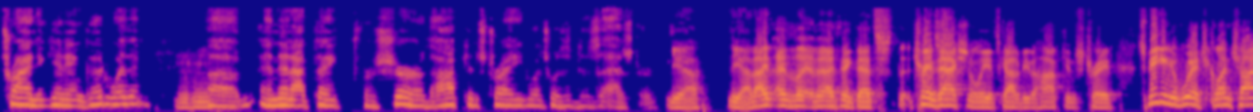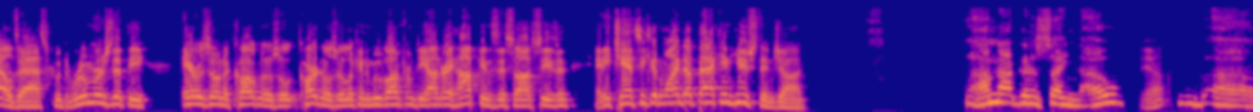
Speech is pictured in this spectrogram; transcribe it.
trying to get in good with him. Mm-hmm. Uh, and then I think for sure the Hopkins trade, which was a disaster. Yeah. Yeah, I, I, I, think that's transactionally, it's got to be the Hopkins trade. Speaking of which, Glenn Childs asked with rumors that the Arizona Cardinals, Cardinals are looking to move on from DeAndre Hopkins this offseason, any chance he could wind up back in Houston, John? I'm not going to say no. Yeah. Uh,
